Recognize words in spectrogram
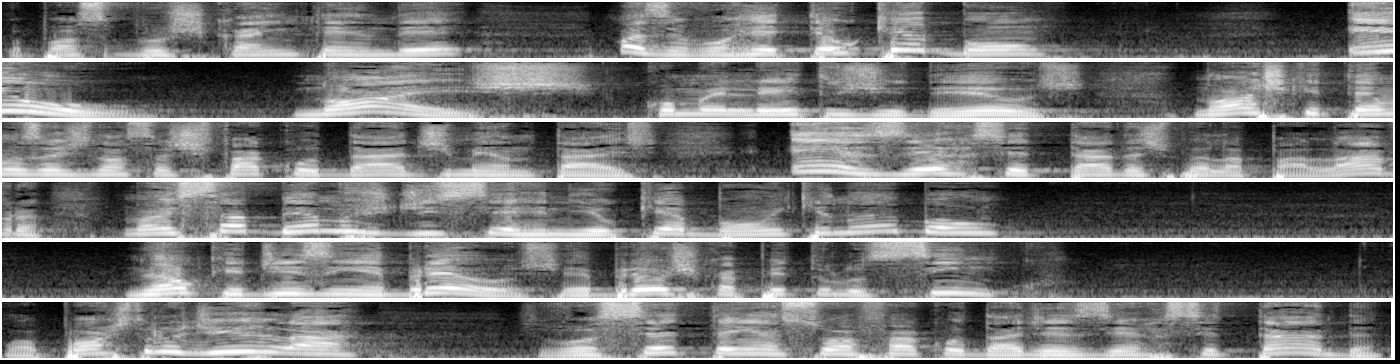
eu posso buscar entender, mas eu vou reter o que é bom. Eu, nós, como eleitos de Deus, nós que temos as nossas faculdades mentais exercitadas pela palavra, nós sabemos discernir o que é bom e o que não é bom. Não é o que diz em Hebreus? Hebreus capítulo 5. O apóstolo diz lá: se você tem a sua faculdade exercitada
